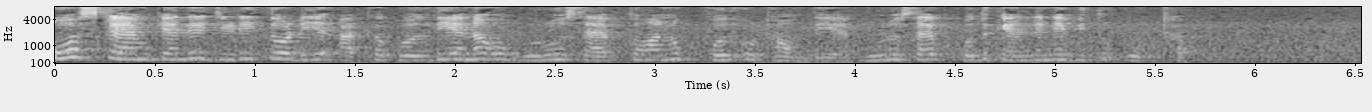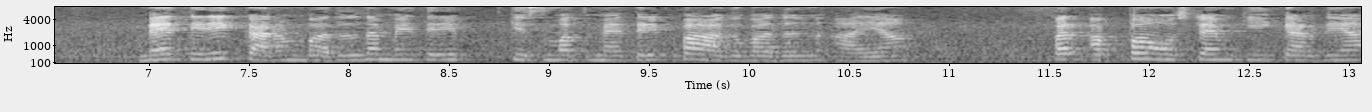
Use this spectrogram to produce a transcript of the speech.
ਉਸ ਟਾਈਮ ਕਹਿੰਦੇ ਜਿਹੜੀ ਤੁਹਾਡੀ ਅੱਖ ਖੁੱਲਦੀ ਹੈ ਨਾ ਉਹ ਗੁਰੂ ਸਾਹਿਬ ਤੁਹਾਨੂੰ ਖੁਦ ਉਠਾਉਂਦੇ ਆ। ਗੁਰੂ ਸਾਹਿਬ ਖੁਦ ਕਹਿੰਦੇ ਨੇ ਵੀ ਤੂੰ ਉੱਠ। ਮੈਂ ਤੇਰੇ ਕਰਮ ਬਦਲਦਾ ਮੈਂ ਤੇਰੀ ਕਿਸਮਤ, ਮੈਂ ਤੇਰੇ ਭਾਗ ਬਦਲਣ ਆਇਆ। ਪਰ ਆਪਾਂ ਉਸ ਟਾਈਮ ਕੀ ਕਰਦੇ ਆ?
